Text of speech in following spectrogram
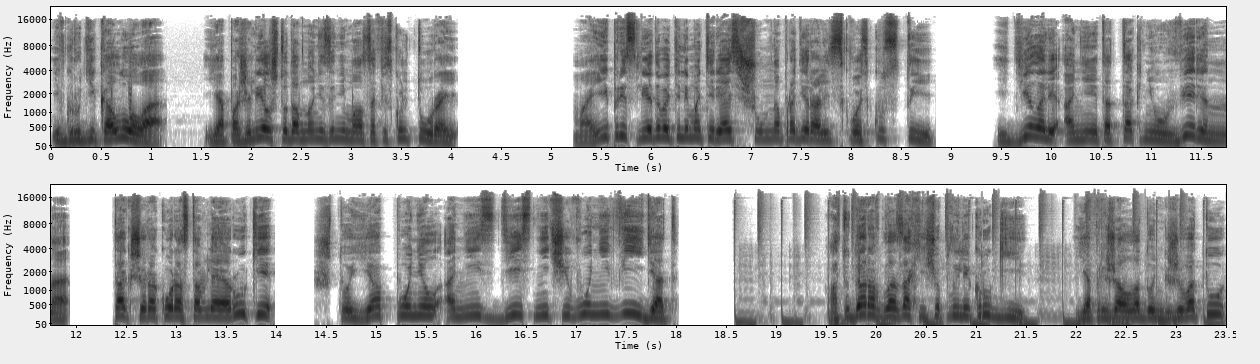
и в груди кололо. Я пожалел, что давно не занимался физкультурой. Мои преследователи, матерясь, шумно продирались сквозь кусты. И делали они это так неуверенно, так широко расставляя руки, что я понял, они здесь ничего не видят. От удара в глазах еще плыли круги. Я прижал ладонь к животу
